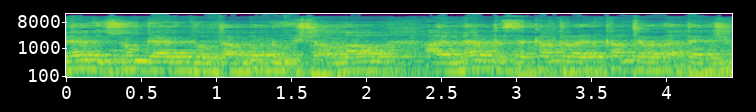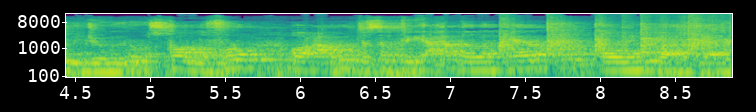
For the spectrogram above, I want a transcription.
meel ay soo gaari doontaa mar dhow insha allahu ay meel kasta cultural attachment joogo inuu iskool la furo oo carruurta sabtiga axadda la keeno oo lagu barakeeno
